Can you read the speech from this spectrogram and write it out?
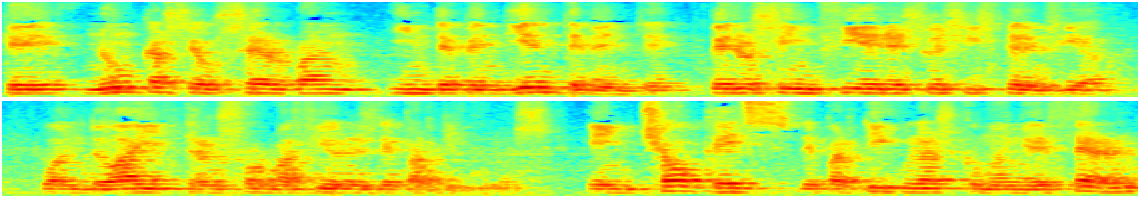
que nunca se observan independientemente, pero se infiere su existencia cuando hay transformaciones de partículas. En choques de partículas como en el CERN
